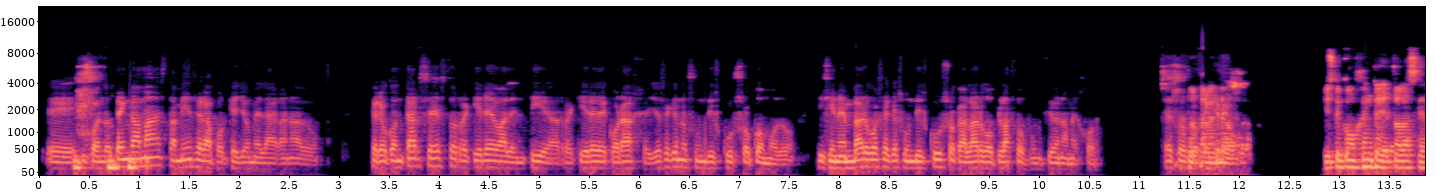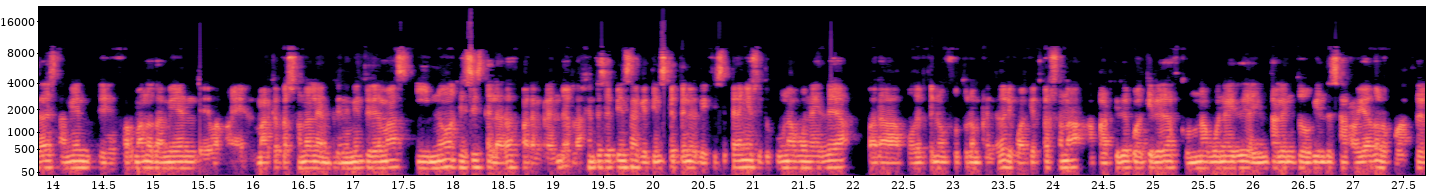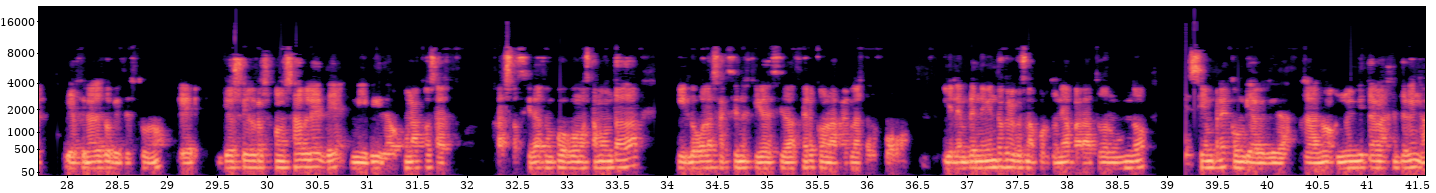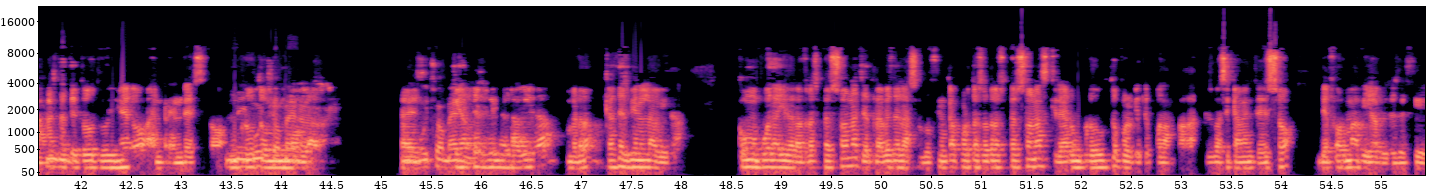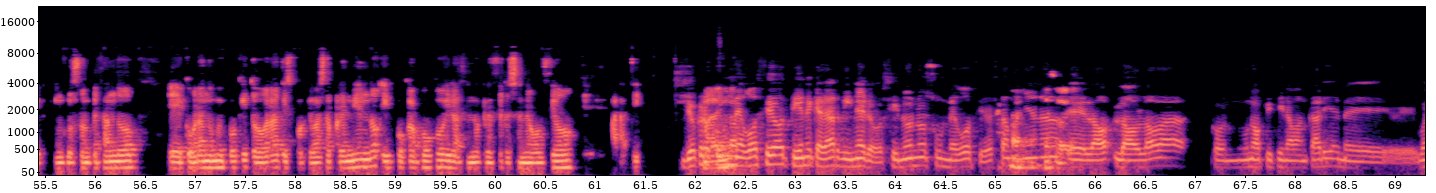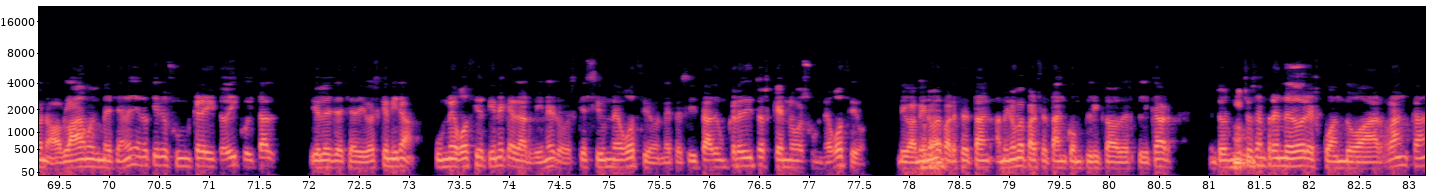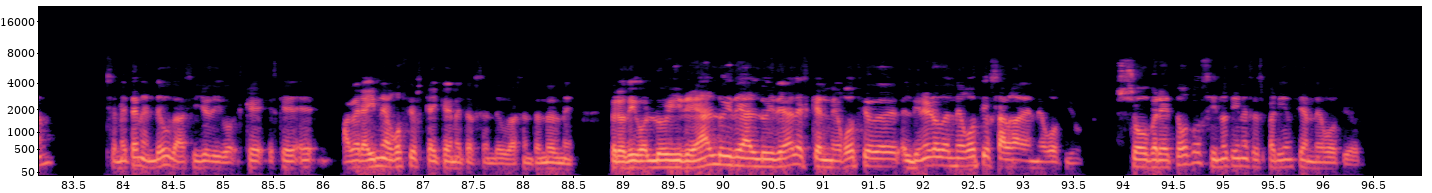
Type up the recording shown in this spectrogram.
Eh, y cuando tenga más también será porque yo me la he ganado. Pero contarse esto requiere de valentía, requiere de coraje. Yo sé que no es un discurso cómodo y sin embargo sé que es un discurso que a largo plazo funciona mejor. Eso es lo que creo. Yo estoy con gente de todas las edades también, eh, formando también eh, bueno, eh, marca personal, emprendimiento y demás, y no existe la edad para emprender. La gente se piensa que tienes que tener 17 años y tú con una buena idea para poder tener un futuro emprendedor. Y cualquier persona, a partir de cualquier edad, con una buena idea y un talento bien desarrollado, lo puede hacer. Y al final es lo que dices tú, ¿no? Que yo soy el responsable de mi vida. Una cosa es la sociedad un poco como está montada y luego las acciones que yo decido hacer con las reglas del juego. Y el emprendimiento creo que es una oportunidad para todo el mundo siempre con viabilidad. O sea, no, no invitar a la gente, venga, gástate todo tu dinero a emprender. No, Ni mucho menos. mucho ¿Qué menos. haces bien en la vida? ¿Verdad? ¿Qué haces bien en la vida? cómo puede ayudar a otras personas y a través de la solución que aportas a otras personas crear un producto por el que te puedan pagar. Es básicamente eso de forma viable, es decir, incluso empezando eh, cobrando muy poquito gratis porque vas aprendiendo y poco a poco ir haciendo crecer ese negocio eh, para ti. Yo creo que un negocio tiene que dar dinero, si no, no es un negocio. Esta mañana eh, lo, hablaba con una oficina bancaria y me, bueno, hablábamos y me decían, oye, ¿no quieres un crédito ICO y tal? Y yo les decía, digo, es que mira, un negocio tiene que dar dinero. Es que si un negocio necesita de un crédito es que no es un negocio. Digo, a mí no me parece tan, a mí no me parece tan complicado de explicar. Entonces, muchos emprendedores cuando arrancan se meten en deudas y yo digo, es que, es que, eh, a ver, hay negocios que hay que meterse en deudas, entenderme. Pero digo, lo ideal, lo ideal, lo ideal es que el negocio, el dinero del negocio salga del negocio. Sobre todo si no tienes experiencia en negocios.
